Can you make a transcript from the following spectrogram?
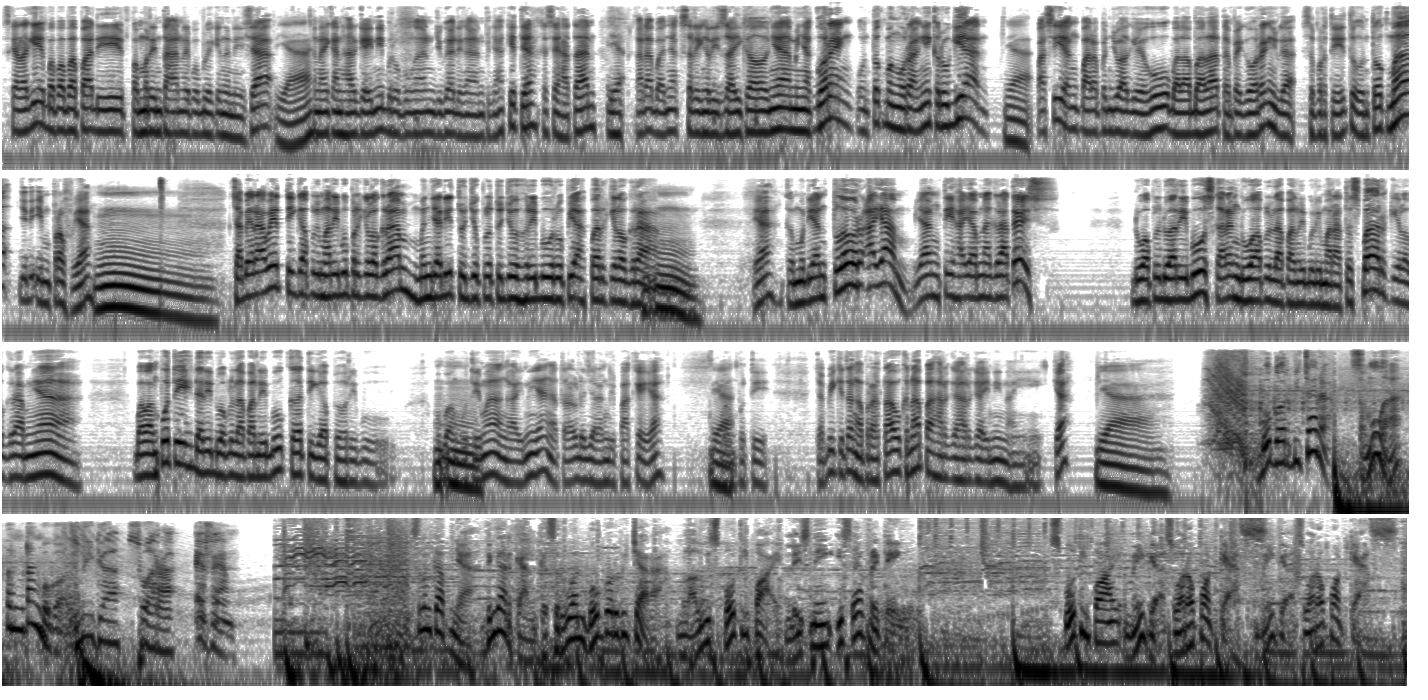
Sekali lagi Bapak-bapak di pemerintahan Republik Indonesia Ya. Kenaikan harga ini berhubungan juga dengan penyakit ya, kesehatan. Iya. Karena banyak sering recycle-nya minyak goreng untuk mengurangi kerugian. Ya. Pasti yang para penjual gehu, bala-bala, tempe goreng juga seperti itu untuk me jadi improve ya. Hmm. Cabai rawit 35.000 per kilogram menjadi 77.000 rupiah per kilogram. Hmm. Ya, kemudian telur ayam yang tihayamna gratis. 22.000 sekarang 28.500 per kilogramnya. Bawang putih dari 28.000 ke 30.000. Bawang Mm-mm. putih mah nggak ini ya, nggak terlalu udah jarang dipakai ya. Ya. Bawang putih. Tapi kita nggak pernah tahu kenapa harga-harga ini naik ya. Ya. Bogor Bicara. Semua tentang Bogor. Mega Suara FM. Selengkapnya, dengarkan keseruan Bogor Bicara melalui Spotify. Listening is everything. Spotify Mega Suara Podcast. Mega Suara Podcast.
